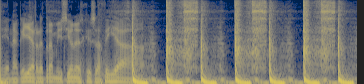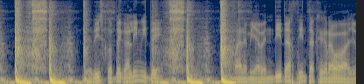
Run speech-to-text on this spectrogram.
en aquellas retransmisiones que se hacía de discoteca límite. Madre mía, benditas cintas que grababa yo.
